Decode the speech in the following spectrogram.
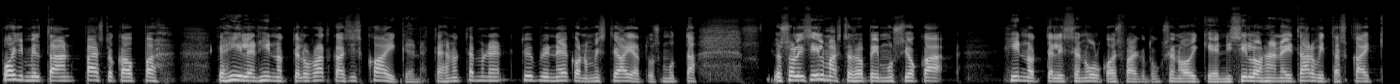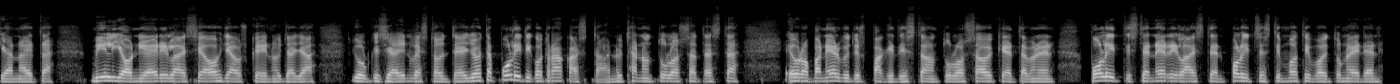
pohjimmiltaan päästökauppa ja hiilen hinnoittelu ratkaisisi kaiken. Tämähän on tämmöinen tyypillinen ekonomistiajatus, mutta jos olisi ilmastosopimus, joka hinnoittelisi sen ulkoisvaikutuksen oikein, niin silloinhan ei tarvittaisi kaikkia näitä miljoonia erilaisia ohjauskeinoja ja julkisia investointeja, joita poliitikot rakastaa. Nythän on tulossa tästä Euroopan elvytyspaketista on tulossa oikein tämmöinen poliittisten erilaisten, poliittisesti motivoituneiden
